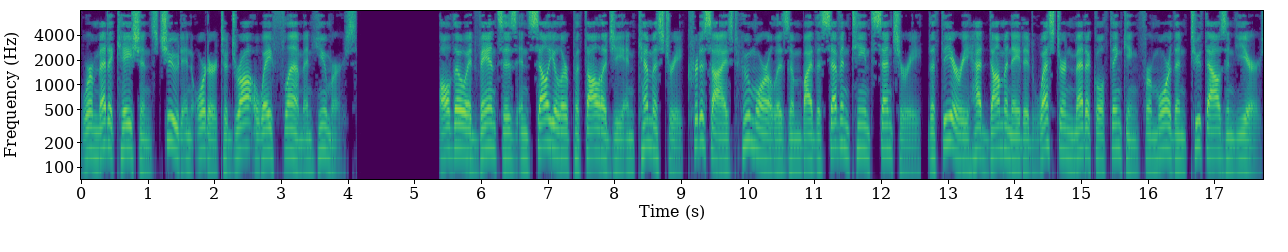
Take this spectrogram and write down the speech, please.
were medications chewed in order to draw away phlegm and humors. Although advances in cellular pathology and chemistry criticized humoralism by the 17th century, the theory had dominated Western medical thinking for more than 2,000 years.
